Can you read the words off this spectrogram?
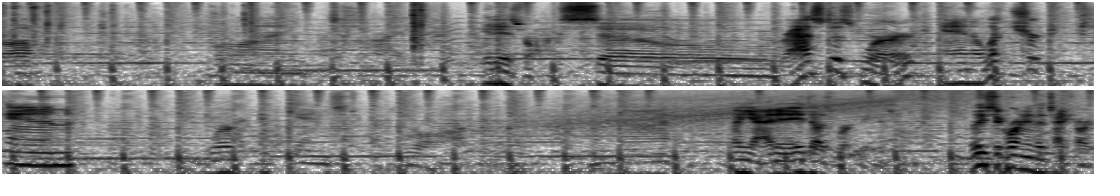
rock. It is rock, so grass does work, and electric can work against rock. Oh yeah, it, it does work. At least according to the type card.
